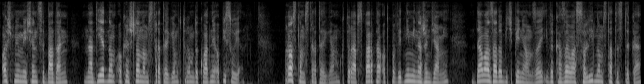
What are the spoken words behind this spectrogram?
8 miesięcy badań nad jedną określoną strategią, którą dokładnie opisuję. Prostą strategią, która wsparta odpowiednimi narzędziami dała zarobić pieniądze i wykazała solidną statystykę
